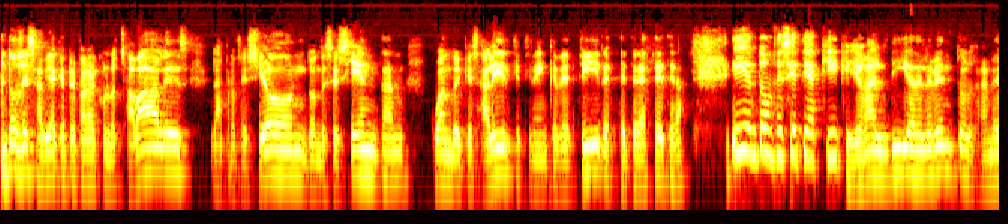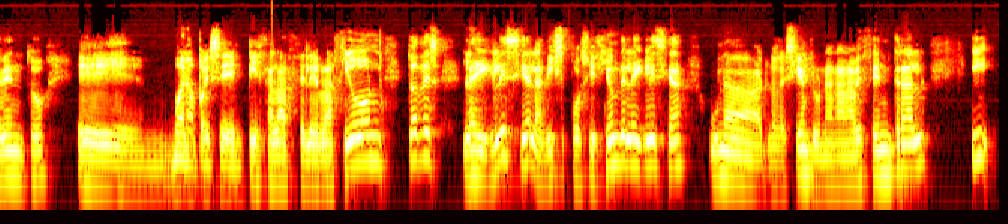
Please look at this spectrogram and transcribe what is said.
entonces había que preparar con los chavales la procesión, dónde se sientan, cuándo hay que salir, qué tienen que decir, etcétera, etcétera. Y entonces siete aquí que llega el día del evento, el gran evento, eh, bueno, pues empieza la celebración. Entonces la iglesia, la disposición de la iglesia, una, lo de siempre, una nave central y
